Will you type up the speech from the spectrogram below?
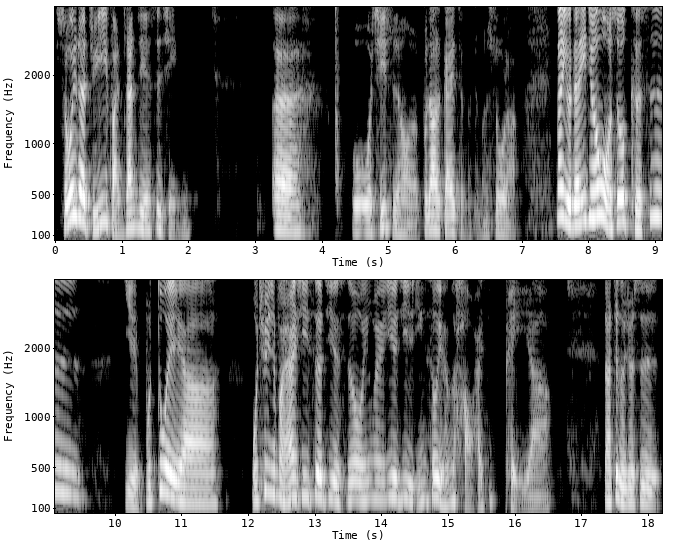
所谓的举一反三这件事情，呃，我我其实哈不知道该怎么怎么说啦。那有的人一定会问我说，可是也不对啊。我去年买 IC 设计的时候，因为业绩营收也很好，还是赔呀、那这个就是，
